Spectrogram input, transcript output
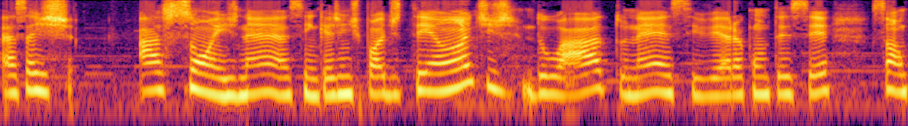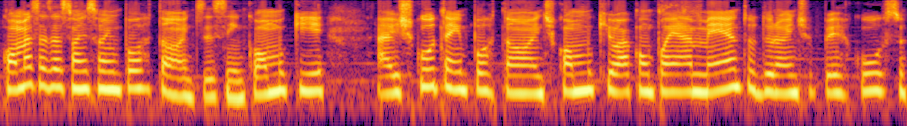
essas ações, né, assim, que a gente pode ter antes do ato, né, se vier a acontecer, são como essas ações são importantes, assim, como que a escuta é importante, como que o acompanhamento durante o percurso,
